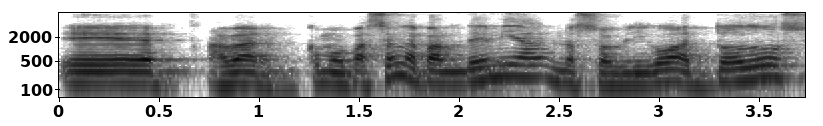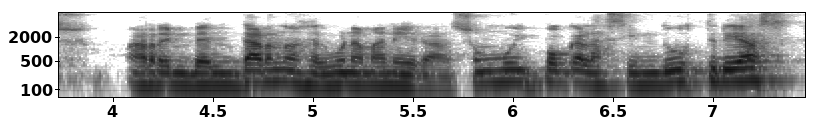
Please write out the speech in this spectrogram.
Eh, a ver, como pasó en la pandemia, nos obligó a todos a reinventarnos de alguna manera. Son muy pocas las industrias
